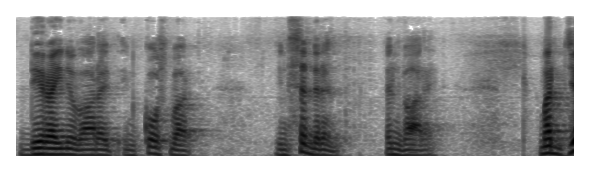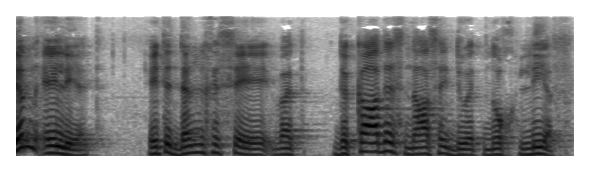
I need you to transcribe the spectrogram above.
die reine waarheid en kosbaar en sidderend in waarheid. Maar Jim Elliot het 'n ding gesê wat dekades na sy dood nog leef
